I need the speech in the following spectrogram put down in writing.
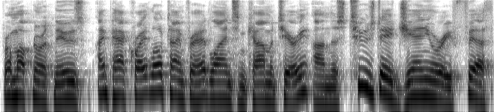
From Up North News, I'm Pat Kreitlow. Time for headlines and commentary on this Tuesday, January 5th.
